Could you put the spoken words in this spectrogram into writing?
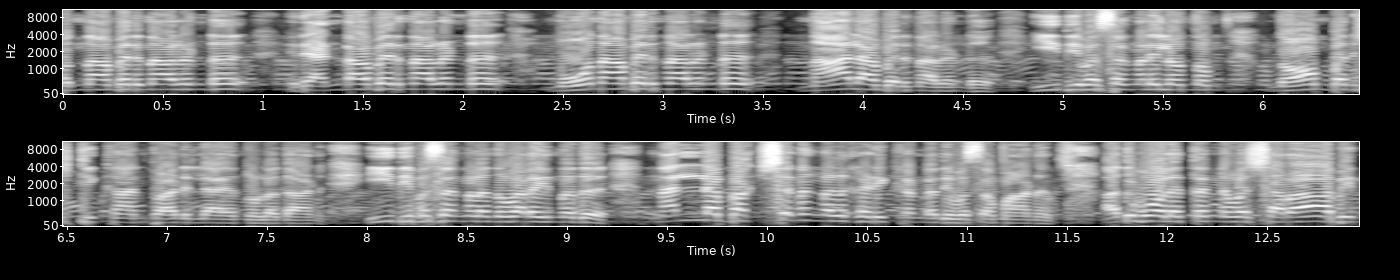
ഒന്നാം പെരുന്നാളുണ്ട് രണ്ടാം പെരുന്നാളുണ്ട് മൂന്നാം പെരുന്നാളുണ്ട് നാലാം പെരുന്നാളുണ്ട്. ഈ ദിവസങ്ങളിലൊന്നും നോമ്പനുഷ്ഠിക്കാൻ പാടില്ല എന്നുള്ളതാണ്. ഈ ദിവസങ്ങൾ എന്ന് പറയുന്നത് നല്ല ഭക്ഷണങ്ങൾ കഴിക്കേണ്ട ദിവസമാണ്. അതുപോലെ തന്നെ ഷറാബിൻ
